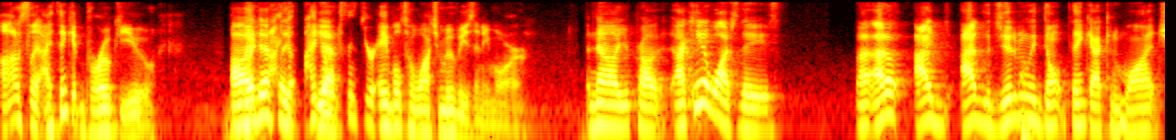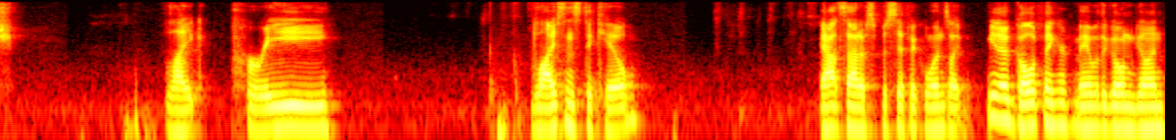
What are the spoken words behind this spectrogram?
Honestly, I think it broke you. Oh, I definitely. I, I yeah. don't think you're able to watch movies anymore. No, you're probably. I can't watch these. I, I don't. I I legitimately don't think I can watch like pre License to Kill outside of specific ones, like you know Goldfinger, Man with a Golden Gun.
